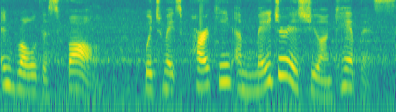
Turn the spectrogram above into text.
enrolled this fall, which makes parking a major issue on campus.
